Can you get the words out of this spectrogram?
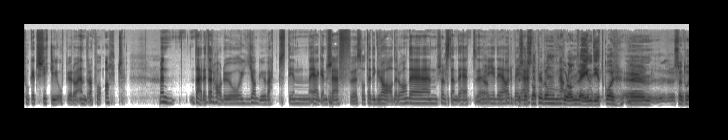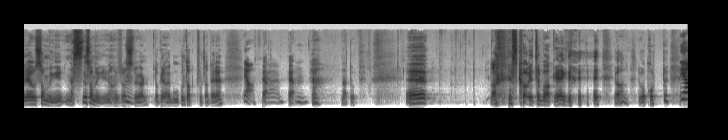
tok et skikkelig oppgjør og endra på alt. Men deretter har du jo jaggu vært din egen sjef eh, så til de grader òg. Det er en selvstendighet eh, ja. i det arbeidet. Vi skal snakke litt om hvordan veien dit går. Mm. Uh, Svein Tore er jo nesten sammenligna fra mm. Dere har god kontakt fortsatt, dere? Ja. ja. ja. ja. Nettopp. Uh, da skal vi tilbake. Ja, du var kort, du. Ja,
